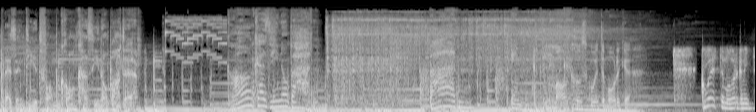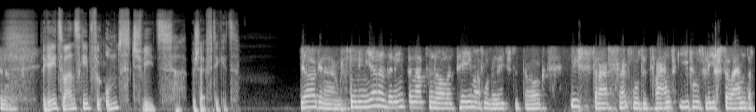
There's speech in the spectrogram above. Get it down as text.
präsentiert vom Grand Casino Baden. Grand Casino Baden. Baden im Markus, guten Morgen. Guten Morgen miteinander. Der G20-Gipfel und die Schweiz beschäftigen. Ja, genau. Das dominierende internationale Thema der letzten Tage ist das Treffen den 20 einflussreichsten Ländern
